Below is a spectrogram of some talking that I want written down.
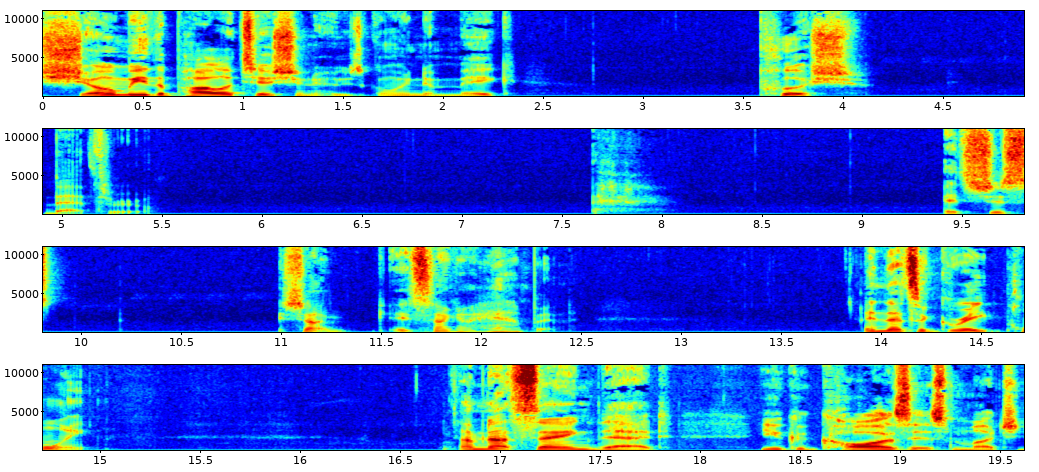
show me the politician who's going to make push that through. It's just it's not it's not going to happen. And that's a great point. I'm not saying that you could cause as much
